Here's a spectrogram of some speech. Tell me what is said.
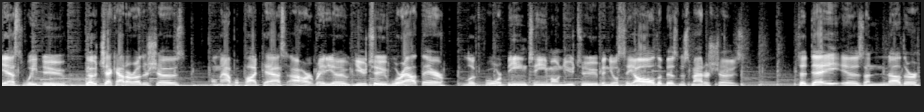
Yes, we do. Go check out our other shows on Apple Podcast, iHeartRadio, YouTube. We're out there. Look for Bean Team on YouTube and you'll see all the Business Matters shows. Today is another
